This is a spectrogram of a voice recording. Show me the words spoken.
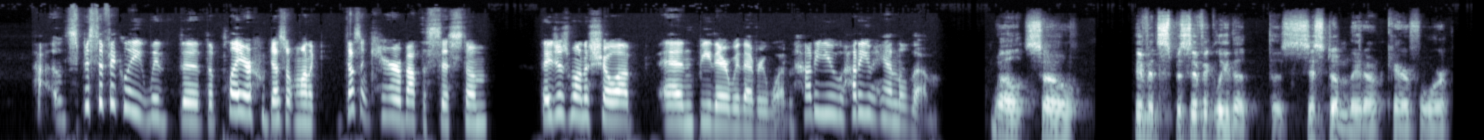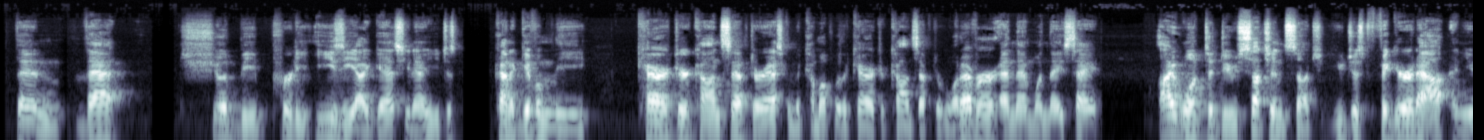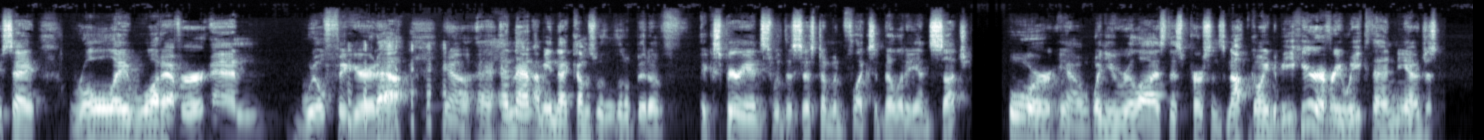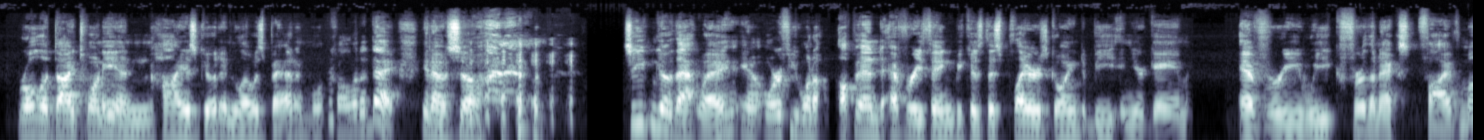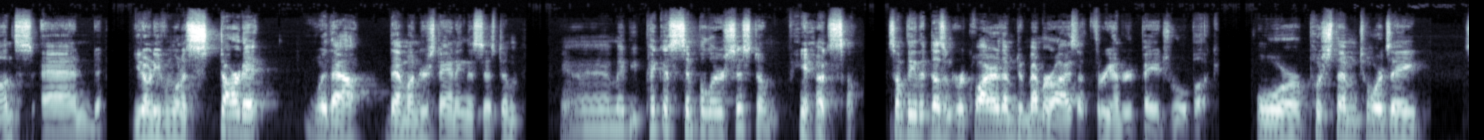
specifically with the the player who doesn't want to doesn't care about the system, they just want to show up and be there with everyone. How do you how do you handle them? Well, so if it's specifically the, the system they don't care for, then that should be pretty easy, I guess. You know, you just kind of give them the character concept or ask them to come up with a character concept or whatever. And then when they say, I want to do such and such, you just figure it out and you say, roll a whatever and we'll figure it out. you know, a- and that, I mean, that comes with a little bit of experience with the system and flexibility and such. Or, you know, when you realize this person's not going to be here every week, then, you know, just roll a die 20 and high is good and low is bad and we'll call it a day. You know, so so you can go that way, you know, or if you want to upend everything because this player is going to be in your game every week for the next 5 months and you don't even want to start it without them understanding the system, eh, maybe pick a simpler system, you know, so, something that doesn't require them to memorize a 300 page rule book or push them towards a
